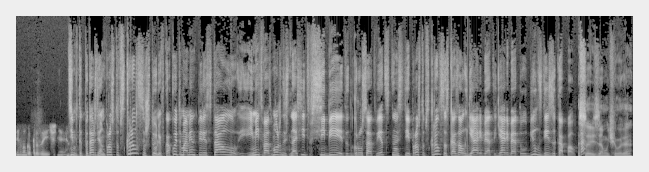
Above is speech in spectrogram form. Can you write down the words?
немного прозаичнее. Дим, так подожди, он просто вскрылся, что ли? В какой-то момент перестал иметь возможность носить в себе этот груз ответственности и просто вскрылся, сказал, я, ребята, я, ребята, убил, здесь закопал. Так? Совесть замучила, да?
